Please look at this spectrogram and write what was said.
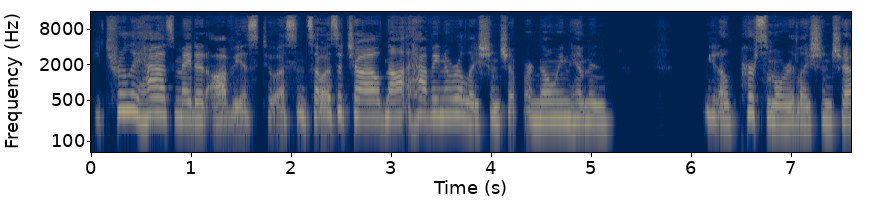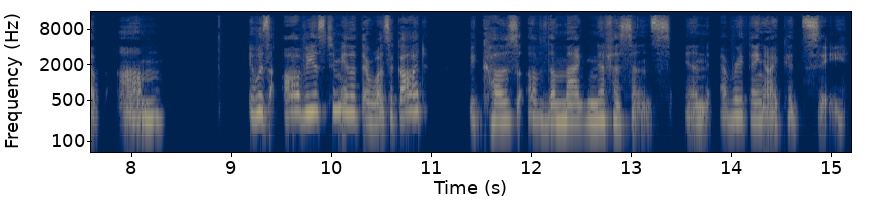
he truly has made it obvious to us. And so as a child, not having a relationship or knowing him in, you know, personal relationship, um, it was obvious to me that there was a God because of the magnificence in everything I could see,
